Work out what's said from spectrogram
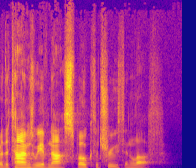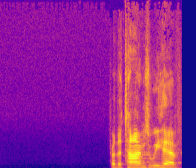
for the times we have not spoke the truth in love, for the times we have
